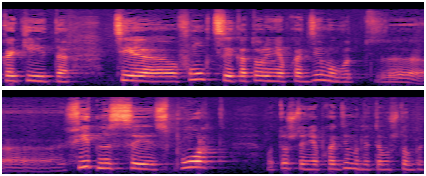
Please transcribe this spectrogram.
какие-то те функции, которые необходимы, вот, э, фитнесы, спорт, вот то, что необходимо для того, чтобы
